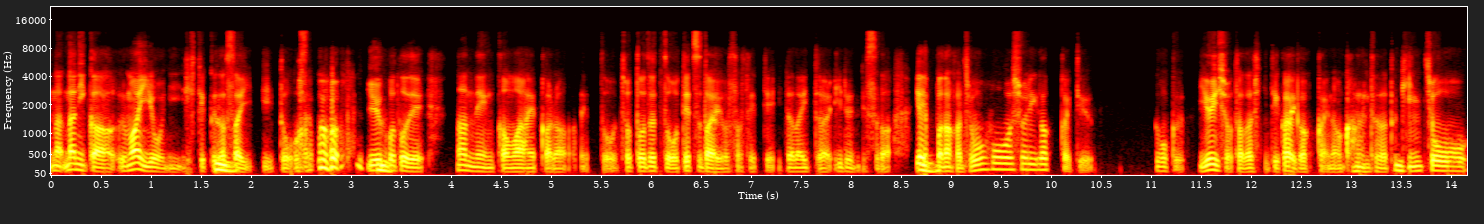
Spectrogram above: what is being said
な何かうまいようにしてくうん。ださい、ということで、何年か前から、えっと、ちょっとずつお手伝いをさせていただいてはいるんですが、うん。やっぱなんか情報処理学会という、すごく由緒正しきでかい学会のアカウントだとうん。緊張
